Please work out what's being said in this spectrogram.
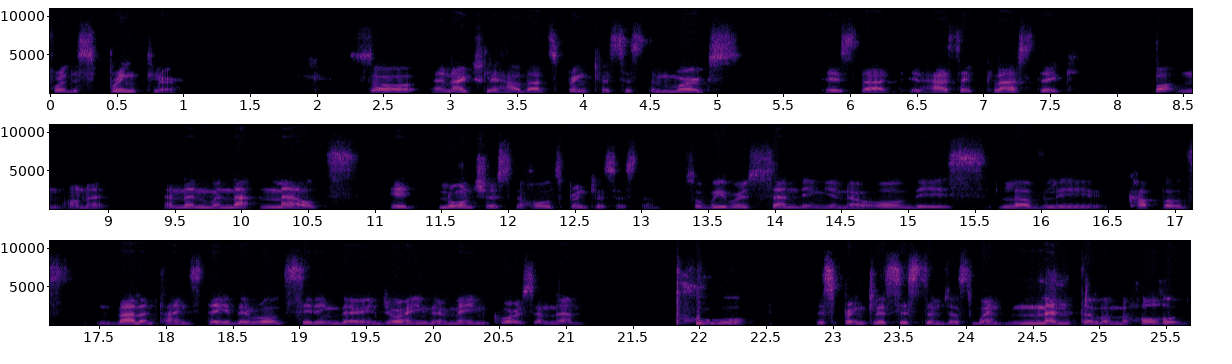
for the sprinkler. So, and actually, how that sprinkler system works is that it has a plastic button on it. And then when that melts, it launches the whole sprinkler system. So we were sending, you know, all these lovely couples on Valentine's Day. They were all sitting there enjoying their main course, and then pooh, the sprinkler system just went mental on the whole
